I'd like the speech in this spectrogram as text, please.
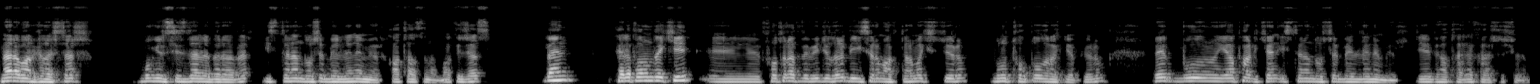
Merhaba arkadaşlar. Bugün sizlerle beraber istenen dosya belirlenemiyor hatasına bakacağız. Ben telefonumdaki e, fotoğraf ve videoları bilgisayarıma aktarmak istiyorum. Bunu toplu olarak yapıyorum. Ve bunu yaparken istenen dosya belirlenemiyor diye bir hatayla karşılaşıyorum.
